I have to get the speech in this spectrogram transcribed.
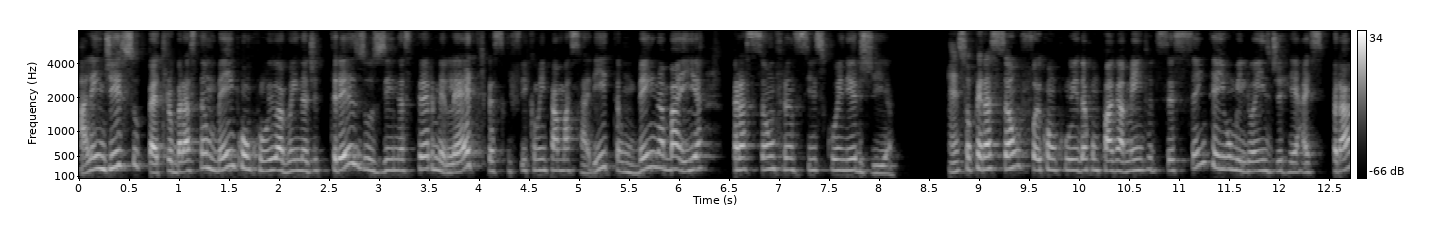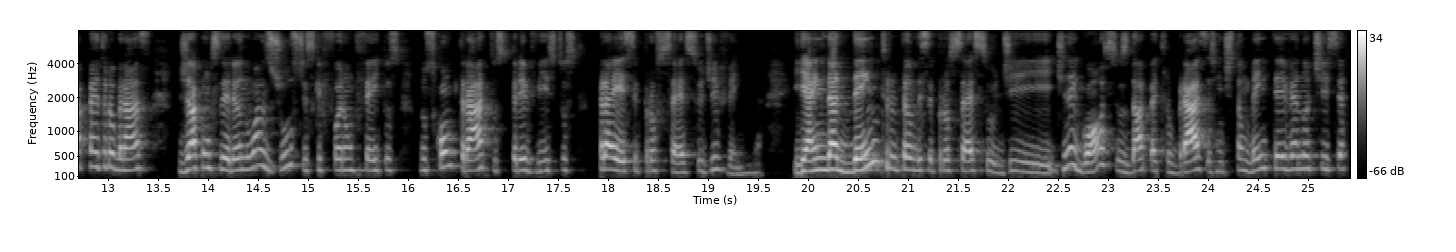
Além disso, Petrobras também concluiu a venda de três usinas termoelétricas que ficam em Camaçari, também na Bahia, para São Francisco Energia. Essa operação foi concluída com pagamento de 61 milhões de reais para a Petrobras, já considerando os ajustes que foram feitos nos contratos previstos para esse processo de venda. E ainda dentro então desse processo de, de negócios da Petrobras, a gente também teve a notícia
